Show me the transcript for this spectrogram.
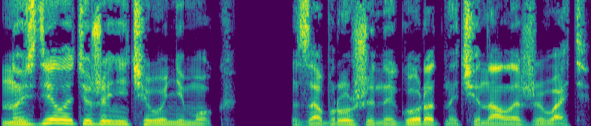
но сделать уже ничего не мог. Заброшенный город начинал оживать.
